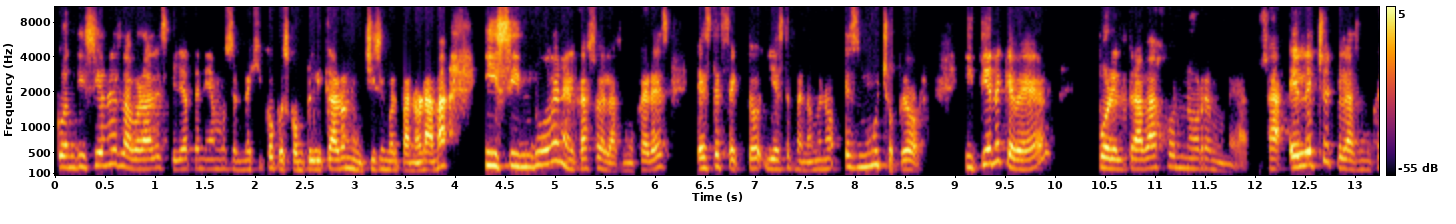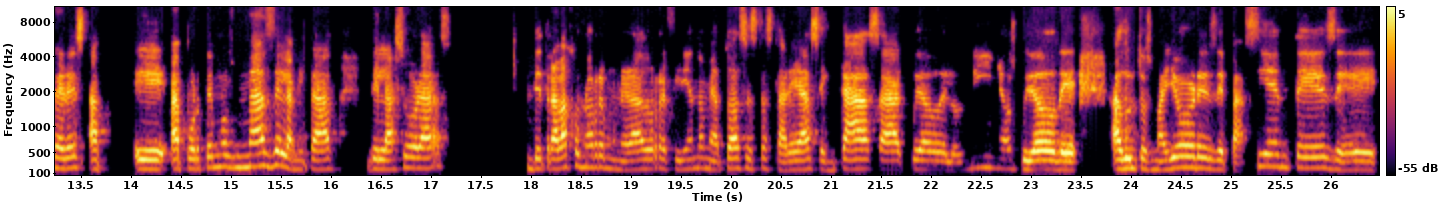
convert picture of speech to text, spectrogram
condiciones laborales que ya teníamos en México, pues complicaron muchísimo el panorama y sin duda en el caso de las mujeres, este efecto y este fenómeno es mucho peor y tiene que ver por el trabajo no remunerado. O sea, el hecho de que las mujeres eh, aportemos más de la mitad de las horas de trabajo no remunerado, refiriéndome a todas estas tareas en casa, cuidado de los niños, cuidado de adultos mayores, de pacientes, de,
